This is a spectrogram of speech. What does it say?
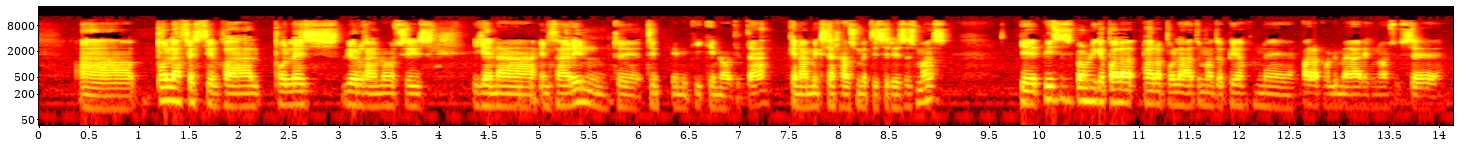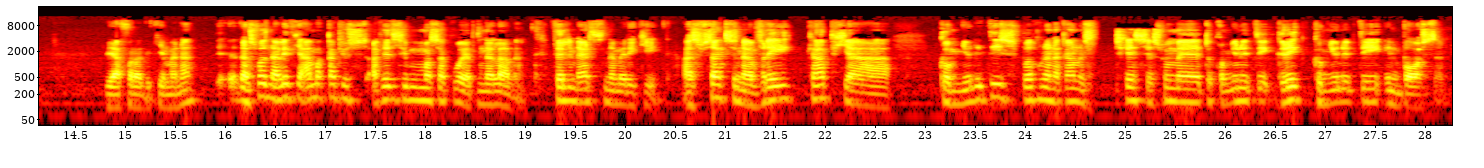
πολλά φεστιβάλ, πολλές διοργανώσεις για να ενθαρρύνουν τε- την ελληνική κοινότητα και να μην ξεχάσουμε τις ρίζες μας. Και επίσης υπάρχουν και πάρα, πάρα πολλά άτομα τα οποία έχουν πάρα πολύ μεγάλη γνώση σε διάφορα αντικείμενα. Ε, Να σου πω την αλήθεια, άμα κάποιος αυτή τη στιγμή που μας ακούει από την Ελλάδα θέλει να έρθει στην Αμερική, ας ψάξει να βρει κάποια communities που έχουν να κάνουν σχέση, ας πούμε, το community, Greek community in Boston.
